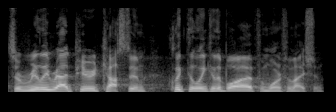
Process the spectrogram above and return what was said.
It's a really rad period custom. Click the link in the bio for more information.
